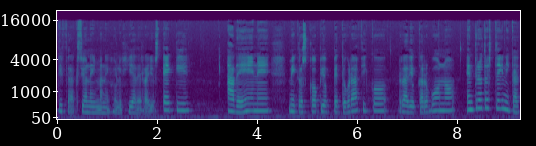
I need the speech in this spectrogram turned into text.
difracción e imageología de rayos X, ADN, microscopio petográfico, radiocarbono, entre otras técnicas.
